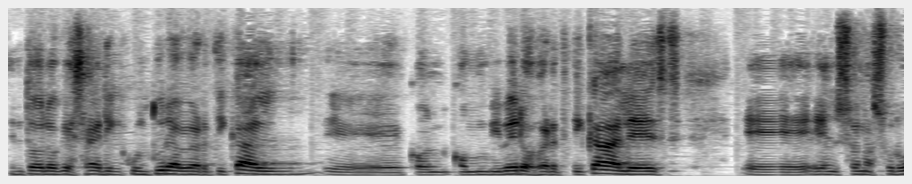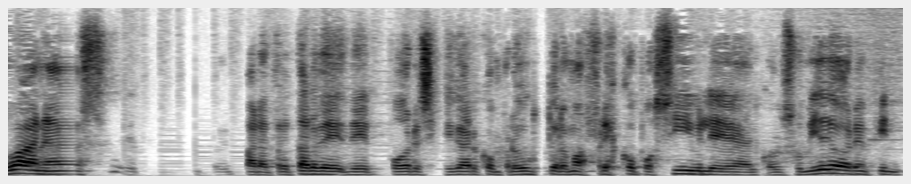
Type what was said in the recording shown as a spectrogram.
en todo lo que es agricultura vertical, eh, con, viveros verticales, eh, en zonas urbanas, para tratar de, poder llegar con producto lo más fresco posible al consumidor, en fin,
